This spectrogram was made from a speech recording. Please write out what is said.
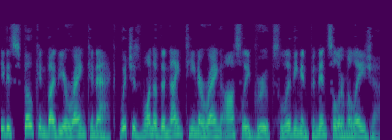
It is spoken by the Orang Kanak, which is one of the 19 Orang Asli groups living in peninsular Malaysia.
